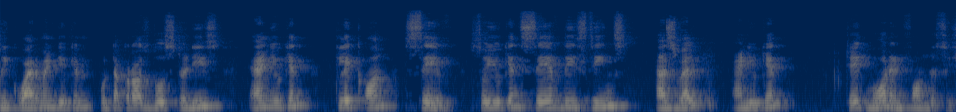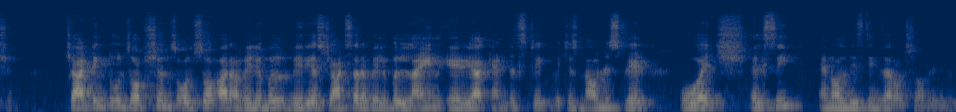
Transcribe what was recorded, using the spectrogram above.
requirement, you can put across those studies and you can click on save. So you can save these things as well and you can take more informed decision. Charting tools options also are available. Various charts are available. Line, area, candlestick, which is now displayed, OHLC, and all these things are also available.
